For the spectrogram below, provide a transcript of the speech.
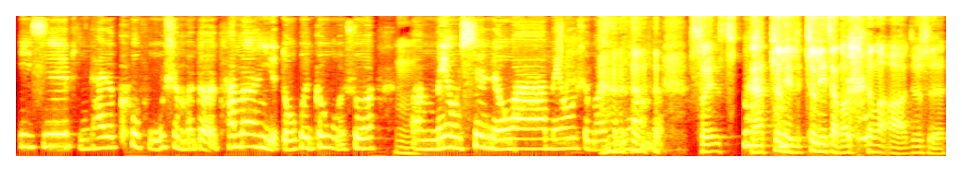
一些平台的客服什么的，他们也都会跟我说，嗯嗯、没有限流啊，没有什么怎么样的。所以那这里这里讲到坑了啊，就是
